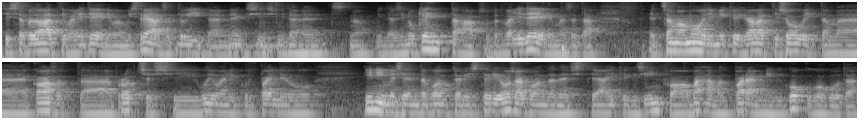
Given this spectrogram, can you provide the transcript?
siis sa pead alati valideerima, mis reaalselt õige on, ehk siis mida need noh, mida sinu klient tahab, sa pead valideerima seda. et samamoodi me ikkagi alati soovitame kaasata protsessi võimalikult palju inimesi enda kontorist, eri osakondadest ja ikkagi see info vähemalt paremini kokku koguda.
